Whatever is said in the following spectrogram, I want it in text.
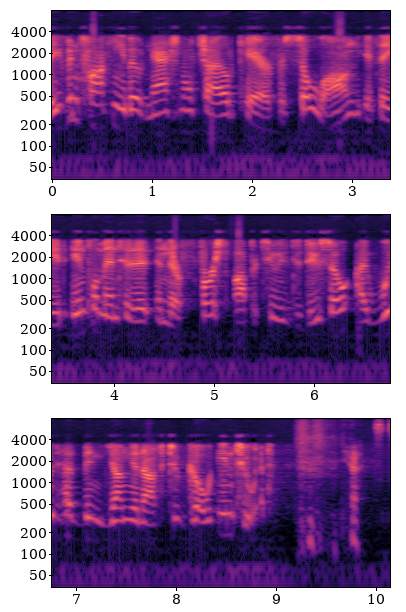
They've been talking about national child care for so long. If they had implemented it in their first opportunity to do so, I would have been young enough to go into it. yes.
